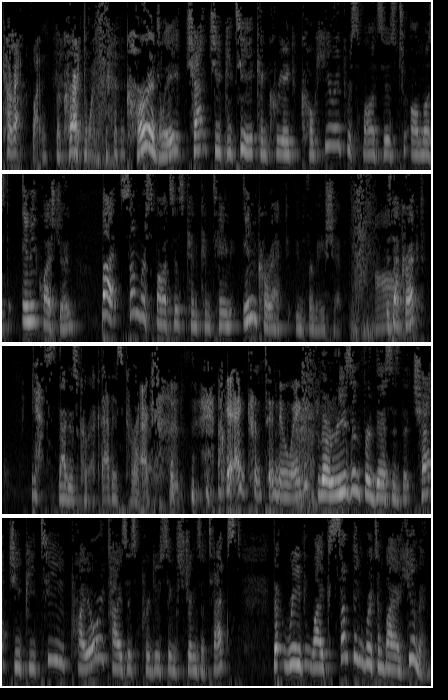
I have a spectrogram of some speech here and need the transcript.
correct one. The correct one. Currently, ChatGPT can create coherent responses to almost any question, but some responses can contain incorrect information. Is that oh. correct? Yes, That is correct. that is correct. okay, and continuing. The reason for this is that ChatGPT prioritizes producing strings of text that read like something written by a human,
